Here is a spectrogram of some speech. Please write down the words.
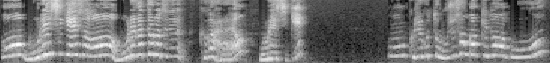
어, 모래시계에서 모래가 떨어지는 그거 알아요? 모래시계? 어, 그리고 또 우주선 같기도 하고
